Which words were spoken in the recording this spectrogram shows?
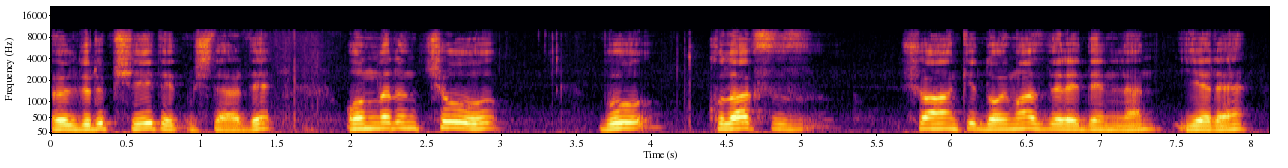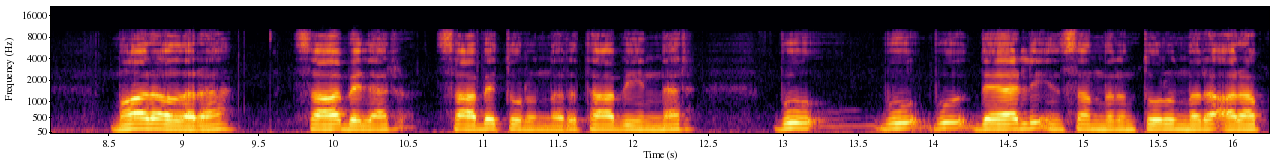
öldürüp şehit etmişlerdi. Onların çoğu bu kulaksız şu anki Doymazdere denilen yere, mağaralara, sahabeler, sahabe torunları, tabiinler bu bu bu değerli insanların torunları Arap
